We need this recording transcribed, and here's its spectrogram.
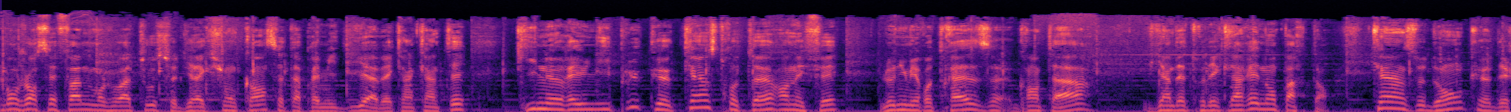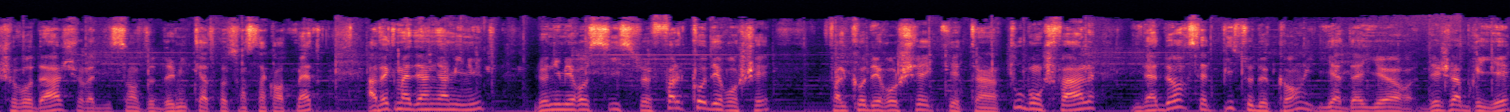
bonjour Stéphane, bonjour à tous. Direction Caen cet après-midi avec un quintet qui ne réunit plus que 15 trotteurs. En effet, le numéro 13, Grand Art, vient d'être déclaré non partant. 15 donc, des chevaux d'âge sur la distance de 2450 mètres. Avec ma dernière minute, le numéro 6, Falco des Rochers. Falco des Rochers qui est un tout bon cheval. Il adore cette piste de camp. Il y a d'ailleurs déjà brillé.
